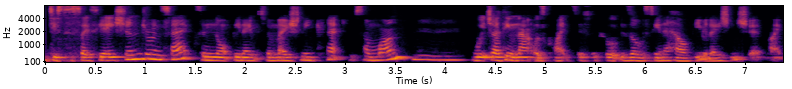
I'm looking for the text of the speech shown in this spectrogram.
disassociation during sex and not being able to emotionally connect with someone, mm. which I think that was quite difficult because obviously in a healthy relationship, like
